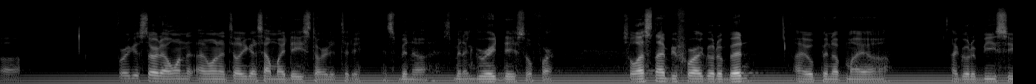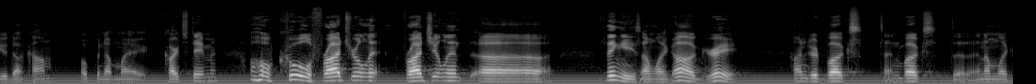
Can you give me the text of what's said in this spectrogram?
Uh, before I get started, I want to I want to tell you guys how my day started today. It's been a it's been a great day so far. So last night before I go to bed, I open up my uh, I go to bcu.com, open up my card statement. Oh, cool, fraudulent fraudulent uh, thingies. I'm like, oh, great, hundred bucks, ten bucks, and I'm like,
